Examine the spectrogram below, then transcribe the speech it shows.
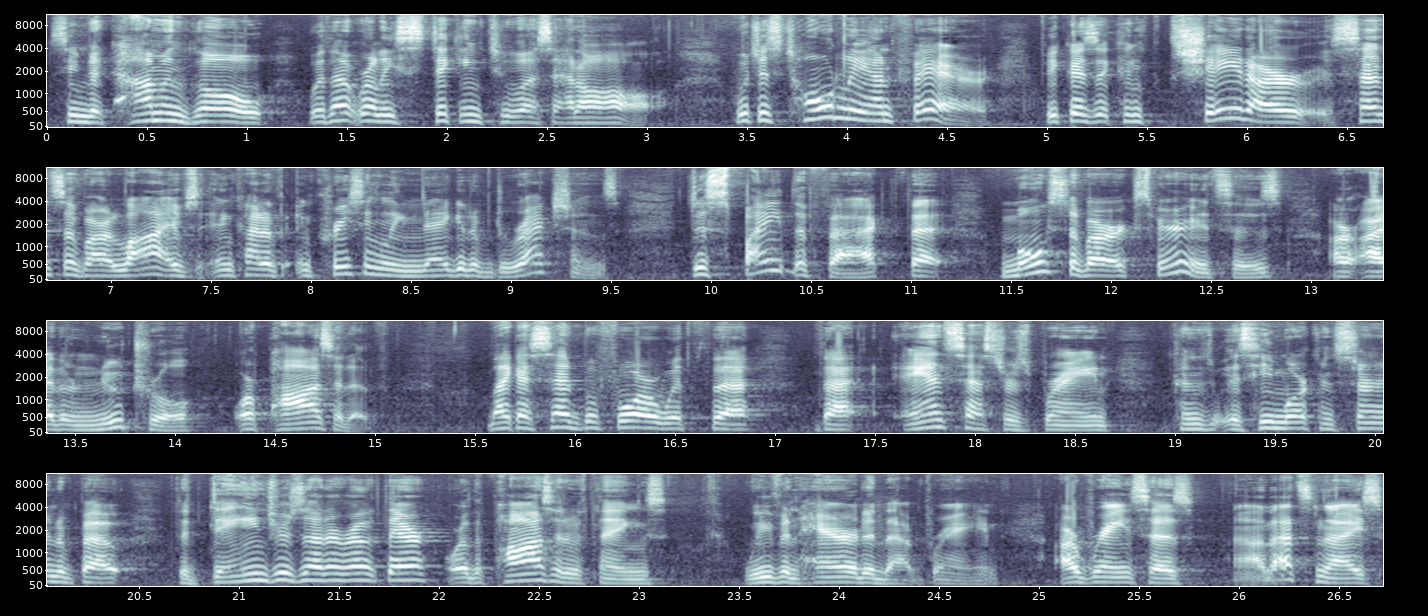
seem to come and go without really sticking to us at all, which is totally unfair because it can shade our sense of our lives in kind of increasingly negative directions, despite the fact that most of our experiences are either neutral or positive. Like I said before, with the, that ancestor's brain, is he more concerned about the dangers that are out there or the positive things? We've inherited that brain. Our brain says, oh, that's nice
